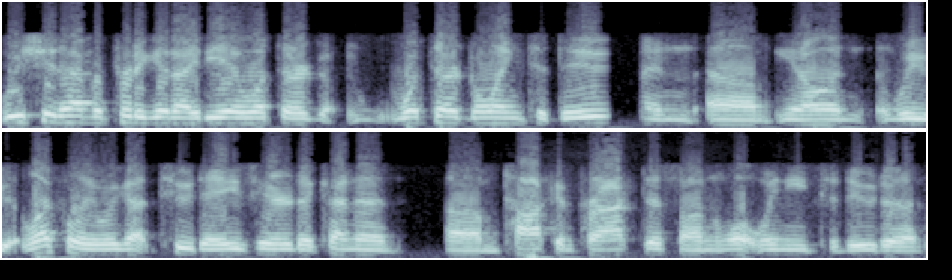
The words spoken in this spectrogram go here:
we should have a pretty good idea what they're what they're going to do, and um, you know, and we luckily we got two days here to kind of um, talk and practice on what we need to do to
